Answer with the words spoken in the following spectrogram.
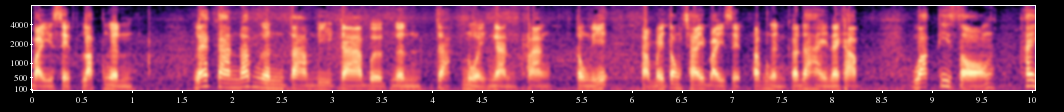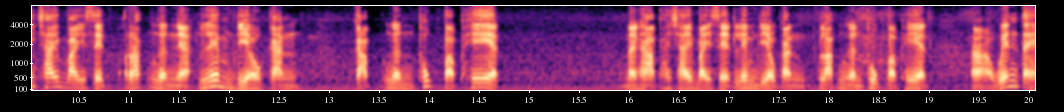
ใบเสร็จรับเงิน และการรับเงินตามดีกาเบิกเงินจากหน่วยงานคลัง ตรงนี้ไม่ต้องใช้ใบเสร็จรับเงินก็ได้นะครับวรรคที่ 2 ให้ใช้ใบเสร็จรับเงินเนี่ยเล่มเดียวกันกับเงินทุกประเภทนะครับให้ใช้ใบเสร็จเล่มเดียวกันรับเงินทุกประเภทเว้นแต่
